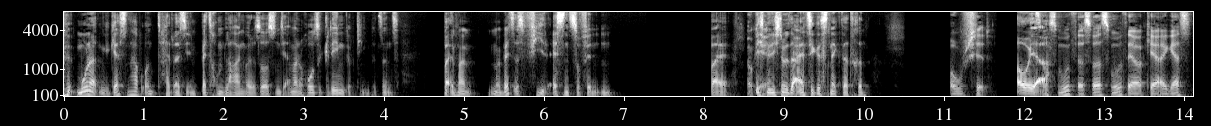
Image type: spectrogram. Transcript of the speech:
Monaten gegessen habe und halt, als sie im Bett rumlagen oder sowas und die an meiner Hose kleben geblieben sind. Weil in meinem, in meinem Bett ist viel Essen zu finden. Weil Okay. ich bin nicht nur der einzige Snack da drin. Oh shit. Oh Das war smooth, das war smooth, ja, okay, I guess.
